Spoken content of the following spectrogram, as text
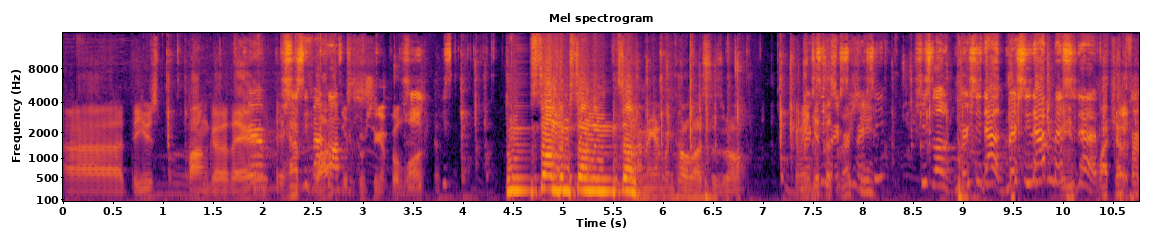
uh, they used bongo there. Here, They have the They're pushing up a He- lot. he's- Doomstone, Doomstone, Doomstone. Coming up and coalesce as well. Can we get this mercy? She's low. Mercy dad. Mercy dad. Mercy Please dad. Watch out for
